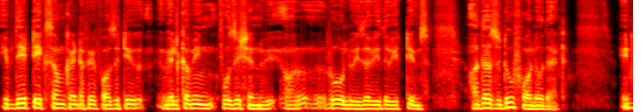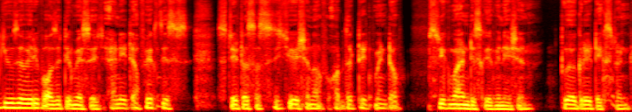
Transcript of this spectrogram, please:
if they take some kind of a positive, welcoming position or role vis a vis the victims, others do follow that. It gives a very positive message and it affects this status of situation of or the treatment of stigma and discrimination to a great extent.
